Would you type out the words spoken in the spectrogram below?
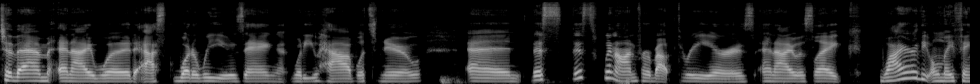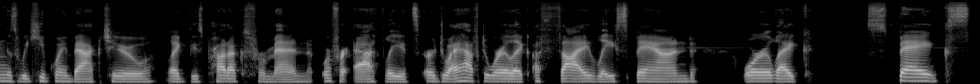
to them and i would ask what are we using? What do you have? What's new? And this this went on for about 3 years and i was like why are the only things we keep going back to like these products for men or for athletes or do i have to wear like a thigh lace band or like spanx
